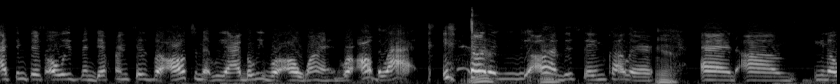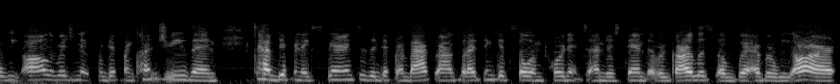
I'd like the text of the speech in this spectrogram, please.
I think there's always been differences, but ultimately, I believe we're all one. We're all black. You know yeah. what I mean? We all yeah. have the same color. Yeah. And, um, you know, we all originate from different countries and have different experiences and different backgrounds. But I think it's so important to understand that regardless of wherever we are,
